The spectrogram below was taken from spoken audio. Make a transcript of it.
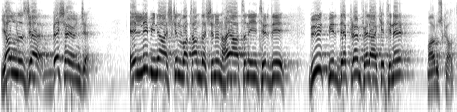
yalnızca 5 ay önce 50 bini aşkın vatandaşının hayatını yitirdiği büyük bir deprem felaketine maruz kaldı.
